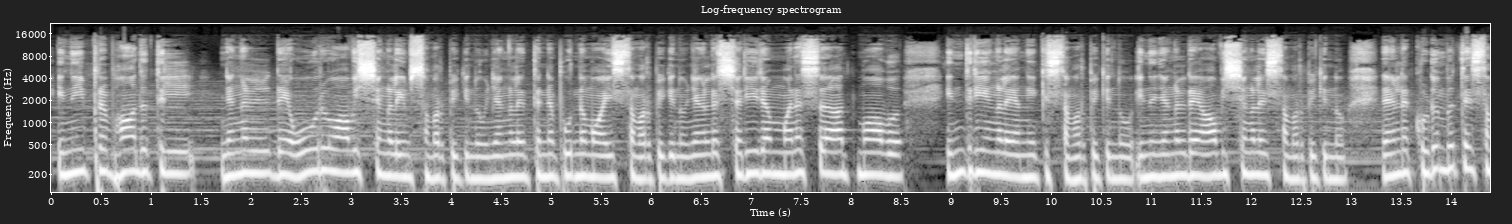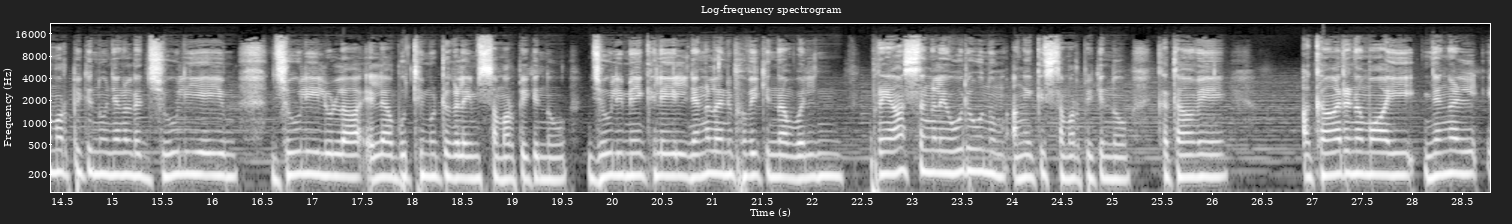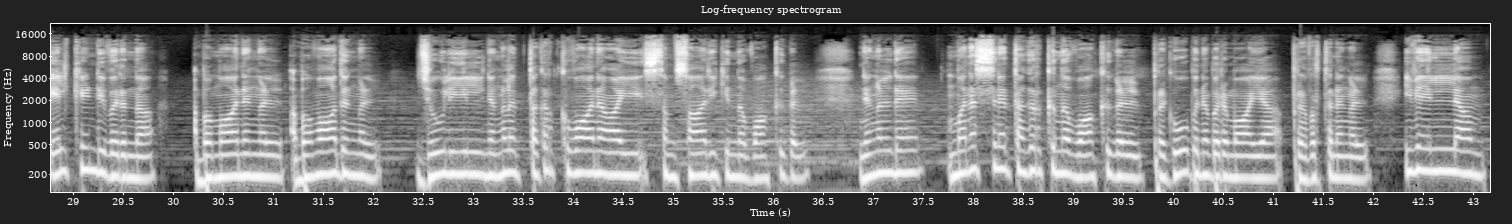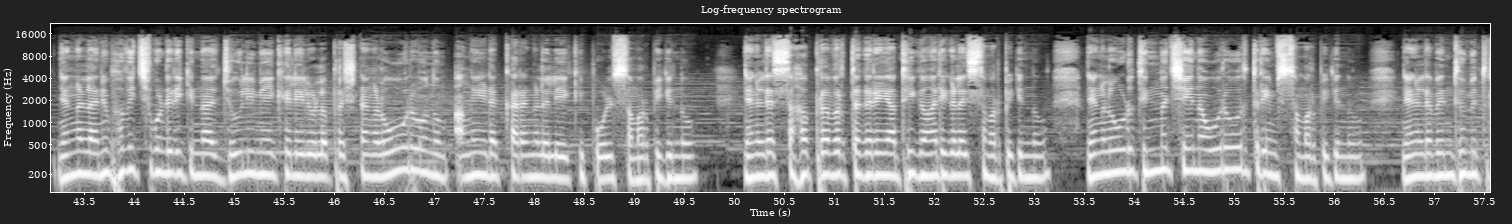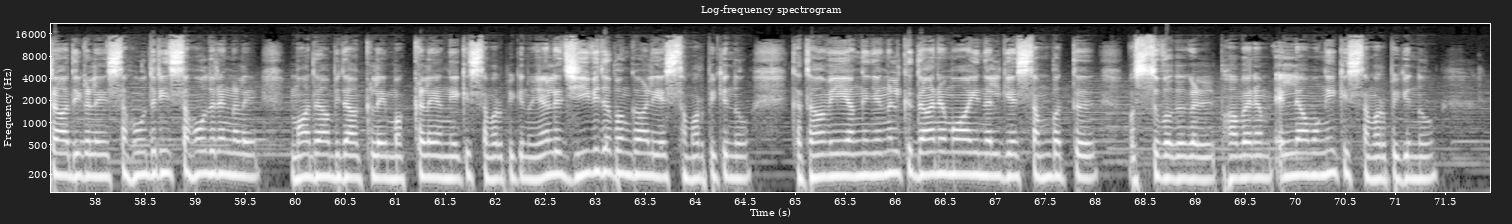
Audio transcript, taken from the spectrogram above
ഇന്ന് ഈ പ്രഭാതത്തിൽ ഞങ്ങളുടെ ഓരോ ആവശ്യങ്ങളെയും സമർപ്പിക്കുന്നു. ഞങ്ങളെ തന്നെ പൂർണമായി സമർപ്പിക്കുന്നു. ഞങ്ങളുടെ ശരീരം മനസ്സ് ആത്മാവ് ഇന്ദ്രിയങ്ങളെ അങ്ങേക്ക് സമർപ്പിക്കുന്നു. ഇന്ന് ഞങ്ങളുടെ ആവശ്യങ്ങളെ സമർപ്പിക്കുന്നു. ഞങ്ങളുടെ കുടുംബത്തെ സമർപ്പിക്കുന്നു. ഞങ്ങളുടെ ജോലിയെയും ജോലിയിലുള്ള എല്ലാ ബുദ്ധിമുട്ടുകളെയും സമർപ്പിക്കുന്നു. ജോലി മേഖലയിൽ ഞങ്ങൾ അനുഭവിക്കുന്ന വൽ പ്രയാസങ്ങളെ ഓരോന്നും അങ്ങേക്ക് സമർപ്പിക്കുന്നു. കഥാവെ അകാരണമായി ഞങ്ങൾ ഏൽക്കേണ്ടി വരുന്ന അപമാനങ്ങൾ അപവാദങ്ങൾ ജോലിയിൽ ഞങ്ങളെ തകർക്കുവാനായി സംസാരിക്കുന്ന വാക്കുകൾ ഞങ്ങളുടെ മനസ്സിനെ തകർക്കുന്ന വാക്കുകൾ പ്രകോപനപരമായ പ്രവർത്തനങ്ങൾ ഇവയെല്ലാം ഞങ്ങൾ അനുഭവിച്ചു കൊണ്ടിരിക്കുന്ന ജോലി മേഖലയിലുള്ള പ്രശ്നങ്ങൾ ഓരോന്നും അങ്ങയുടെ കരങ്ങളിലേക്ക് ഇപ്പോൾ സമർപ്പിക്കുന്നു. ഞങ്ങളുടെ സഹപ്രവർത്തകരെ അധികാരികളെ സമർപ്പിക്കുന്നു. ഞങ്ങളോട് തിന്മ ചെയ്യുന്ന ഓരോരുത്തരെയും സമർപ്പിക്കുന്നു. ഞങ്ങളുടെ ബന്ധുമിത്രാദികളെ സഹോദരി സഹോദരങ്ങളെ മാതാപിതാക്കളെ മക്കളെ അങ്ങേക്ക് സമർപ്പിക്കുന്നു. ഞങ്ങളുടെ ജീവിത പങ്കാളിയെ സമർപ്പിക്കുന്നു. കഥാവി അങ്ങ് ഞങ്ങൾക്ക് ദാനമായി നൽകിയ സമ്പത്ത് വസ്തുവകകൾ ഭവനം എല്ലാം അങ്ങേക്ക് സമർപ്പിക്കുന്നു.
